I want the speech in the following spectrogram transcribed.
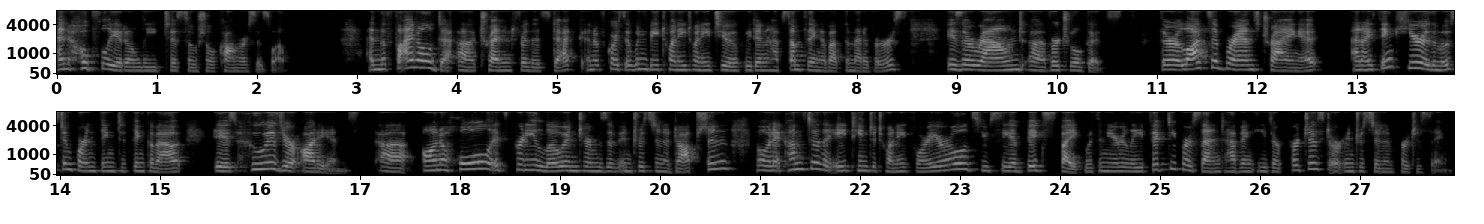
and hopefully, it'll lead to social commerce as well. And the final de- uh, trend for this deck, and of course, it wouldn't be 2022 if we didn't have something about the metaverse, is around uh, virtual goods. There are lots of brands trying it. And I think here the most important thing to think about is who is your audience? Uh, on a whole, it's pretty low in terms of interest in adoption. But when it comes to the 18 to 24 year olds, you see a big spike with nearly 50% having either purchased or interested in purchasing.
